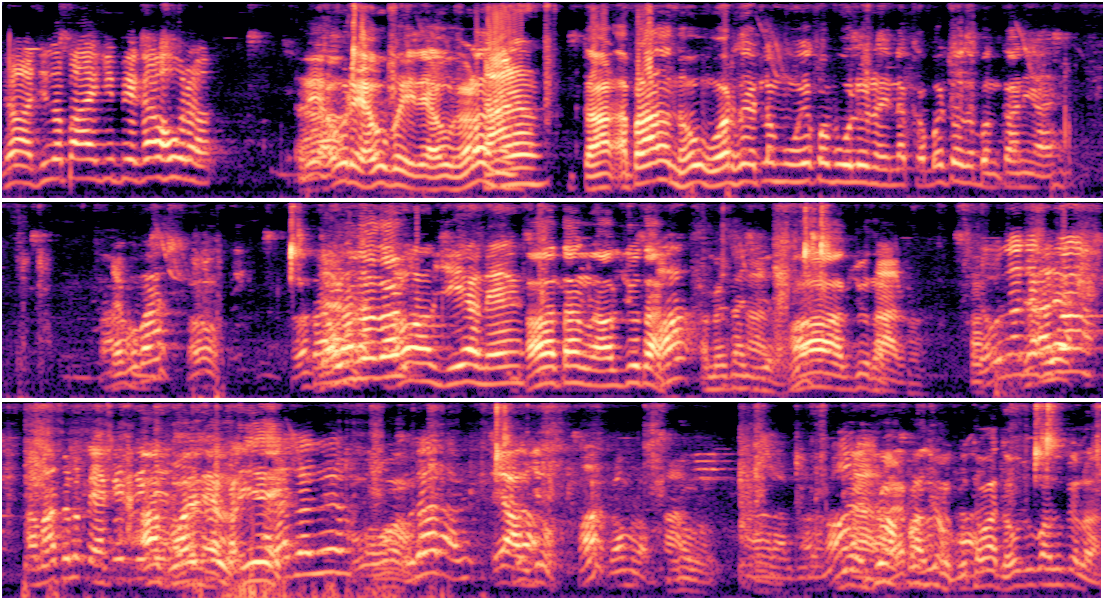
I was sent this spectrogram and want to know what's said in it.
લે હજી તો પાય કે ભેગા હું રે રે આવું ભાઈ રે આવું હેડો. તાણ. તો નવ વર્ષ એટલે હું એક કોઈ બોલ્યો નહીં. ખબર તો છે બંકાની આ જગુભા જવું છે તાર? આવો અમે. હા તાન આવજો તાન અમે તાન જઈએ. હા આવજો તાન પેલું આ. એ. આવજો. હા? રોમ રોમ. હા. આવજો. પાછું છું પાછું પેલા.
